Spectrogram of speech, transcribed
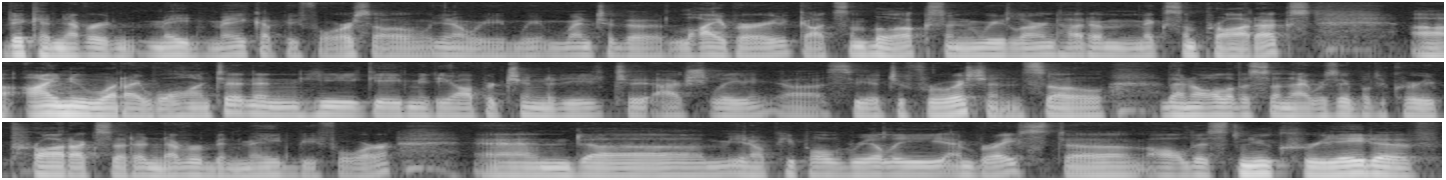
Vic had never made makeup before, so you know we, we went to the library, got some books, and we learned how to mix some products uh, I knew what I wanted, and he gave me the opportunity to actually uh, see it to fruition. So then all of a sudden, I was able to create products that had never been made before, and um, you know, people really embraced uh, all this new creative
